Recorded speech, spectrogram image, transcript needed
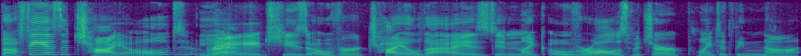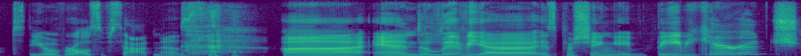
Buffy as a child, Yeah. right? She's over childized in like overalls, which are pointedly not the overalls of sadness. uh, and Olivia is pushing a baby carriage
